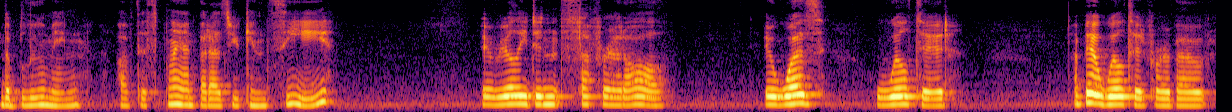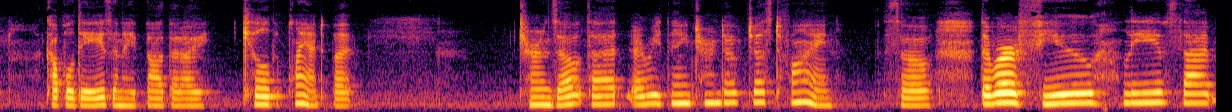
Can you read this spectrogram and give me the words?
the blooming of this plant but as you can see it really didn't suffer at all. It was wilted a bit wilted for about a couple days and I thought that I killed the plant but turns out that everything turned out just fine. So there were a few leaves that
